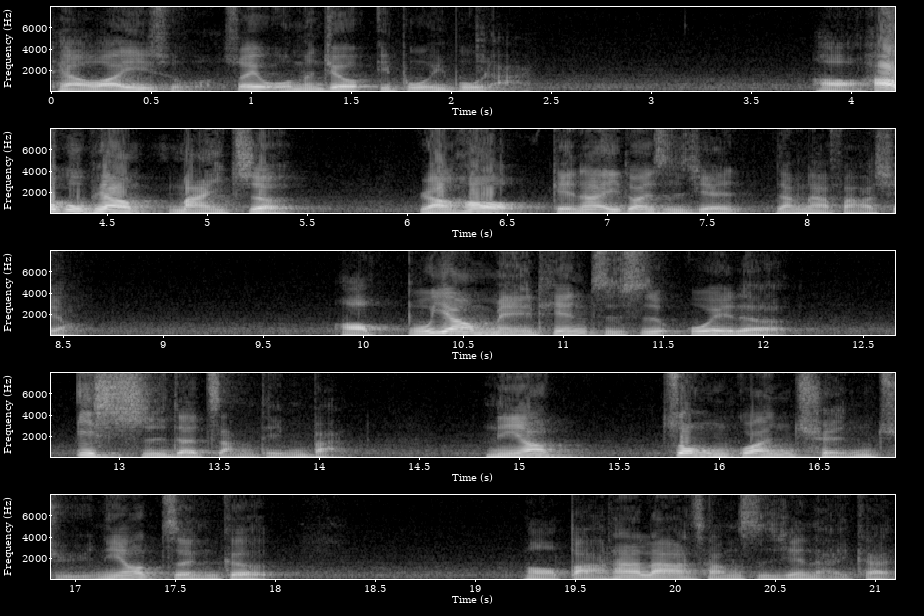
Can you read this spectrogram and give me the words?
挑花艺术，所以我们就一步一步来。好好股票买着，然后给它一段时间让它发酵。好，不要每天只是为了一时的涨停板，你要纵观全局，你要整个哦把它拉长时间来看，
